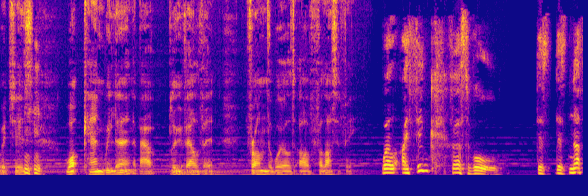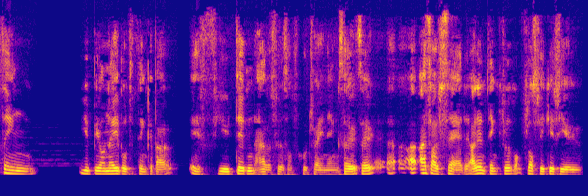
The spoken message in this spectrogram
which is what can we learn about Blue Velvet from the world of philosophy? Well, I think, first of all, there's, there's nothing you'd be unable to think about if you didn't have a philosophical training. So, so uh, as I've said, I don't think philosophy gives you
